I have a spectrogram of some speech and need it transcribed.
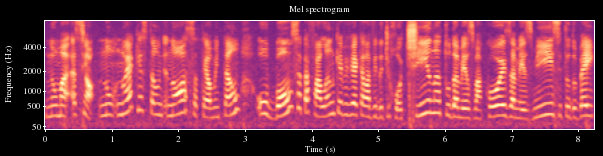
numa, assim, ó, não, não é questão de, nossa, Thelma, então o bom você está falando que é viver aquela vida de rotina, tudo a mesma coisa, a mesmice, tudo bem?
